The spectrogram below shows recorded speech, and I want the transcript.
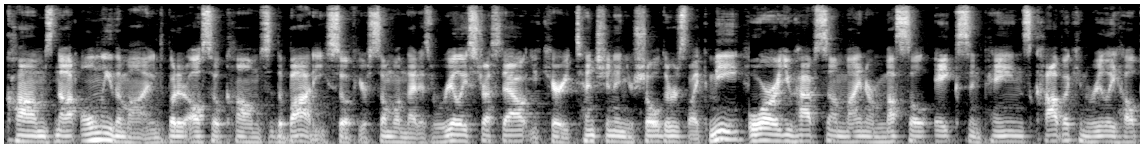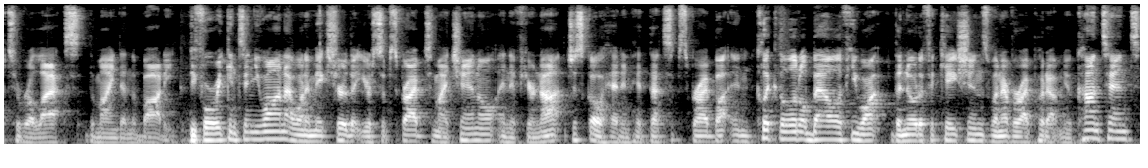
calms not only the mind, but it also calms the body. So if you're someone that is really stressed out, you carry tension in your shoulders like me, or you have some minor muscle aches and pains, kava can really help to relax the mind and the body. Before we continue on, I want to make sure that you're subscribed to my channel. And if you're not, just go ahead and hit that subscribe button. Click the little bell if you want the notifications whenever I put out new content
